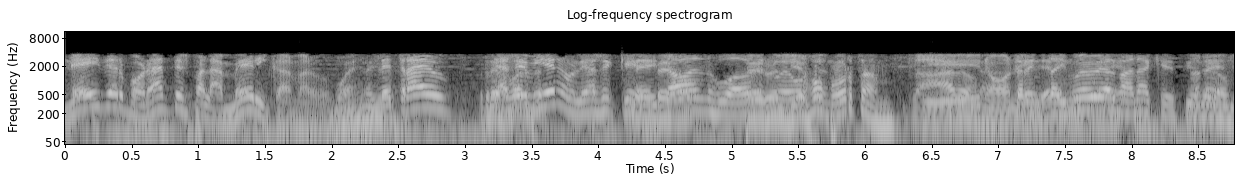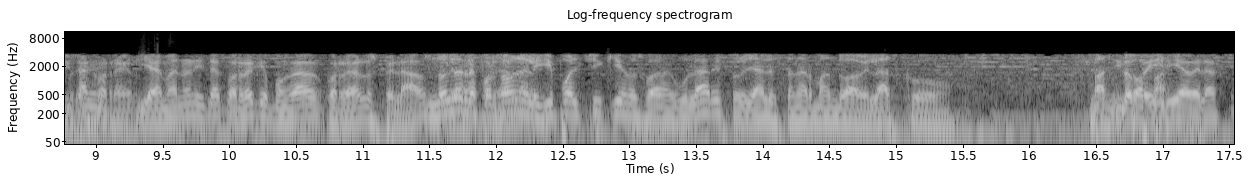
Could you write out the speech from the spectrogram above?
Neider Volantes para la América, hermano. Bueno. ¿Le trae, le hace bien o le hace qué? Necesitaban Pero- jugadores pero el nuevos viejo en- aporta. Claro, Sí, no, Neider 39 es muy almanaques tiene No necesita correr. Y además no necesita correr, que ponga a correr a los pelados. No Que le a reforzaron el a- equipo al Chiqui en los cuadrangulares, pero ya lo están armando a Velasco. ¿Lo pediría Velasco?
